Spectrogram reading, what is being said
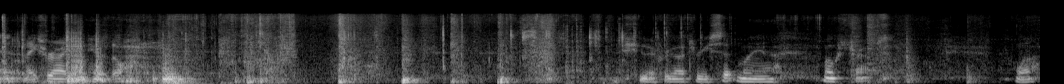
And a nice ride in here though. Shoot, I forgot to reset my uh, mouse traps well,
